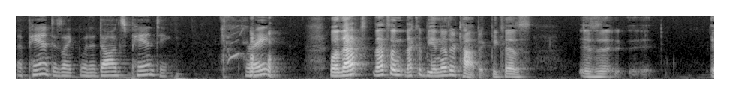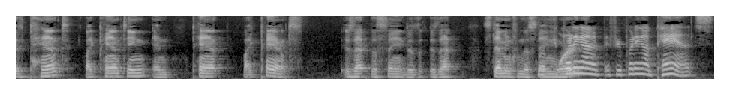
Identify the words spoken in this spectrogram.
a pant is like when a dog's panting, right? Well, that that's a, that could be another topic because is it is pant like panting and pant like pants? Is that the same? Does is that stemming from the Well, same if you're word? putting on if you're putting on pants,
